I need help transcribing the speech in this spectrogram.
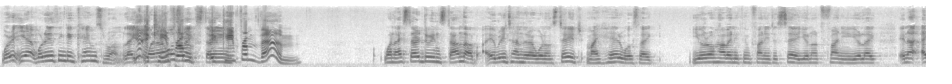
Where yeah, where do you think it came from? Like yeah, it when I came was from like starting, it came from them. when I started doing stand up, every time that I went on stage, my head was like, "You don't have anything funny to say. You're not funny. You're like," and I, I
